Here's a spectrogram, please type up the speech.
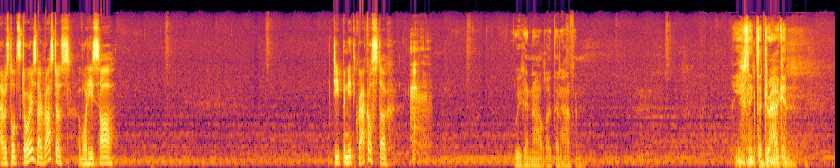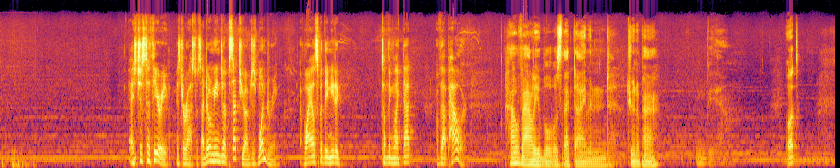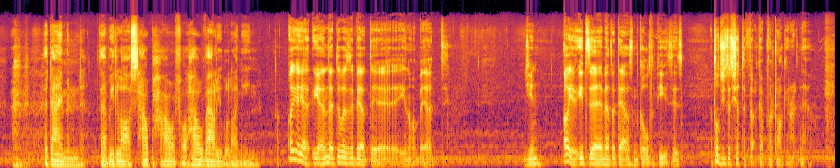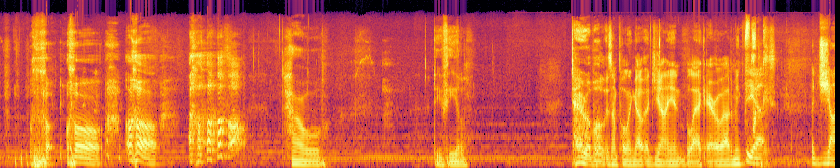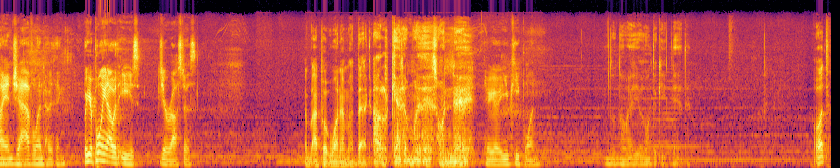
I was told stories by Rastos of what he saw deep beneath Gracklstugh. We cannot let that happen. You think the dragon? It's just a theory, Mr. Rastos. I don't mean to upset you. I'm just wondering. Why else would they need a something like that of that power? How valuable was that diamond, Juniper? What? the diamond that we lost. How powerful, how valuable, I mean. Oh yeah, yeah, yeah. And that was about, uh, you know, about gin. Oh yeah, it's uh, about a thousand gold pieces. I told you to shut the fuck up. We're talking right now. Oh, oh. How do you feel? Terrible as I'm pulling out a giant black arrow out of me. Yeah. Fuck. A giant javelin, I think. But you're pulling it out with ease because you're Rostos. I I put one on my back. I'll get him with this one day. There you go. You keep one. I don't know why you want to keep that. What?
